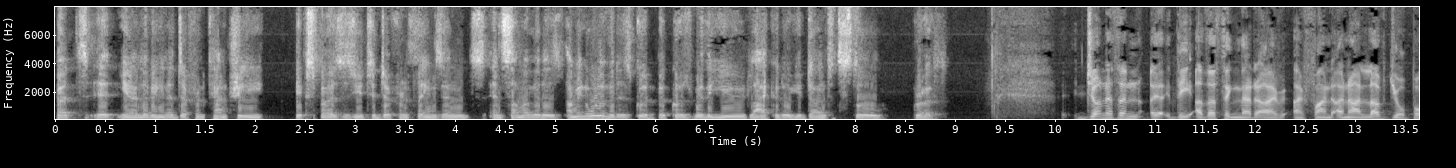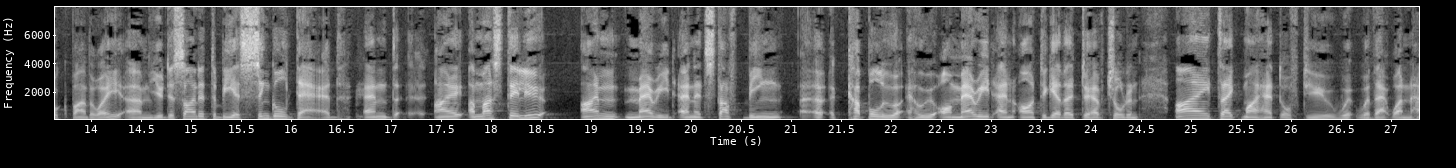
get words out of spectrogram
But it, you know, living in a different country exposes you to different things, and and some of it is. I mean, all of it is good because whether you like it or you don't, it's still growth. Jonathan, uh, the other thing that I, I find, and I loved your book, by the way, um, you decided to be a single dad. And uh, I, I must tell you, I'm married, and it's tough being a, a couple who, who are married and are together to have children. I take my hat off to you with, with that one.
